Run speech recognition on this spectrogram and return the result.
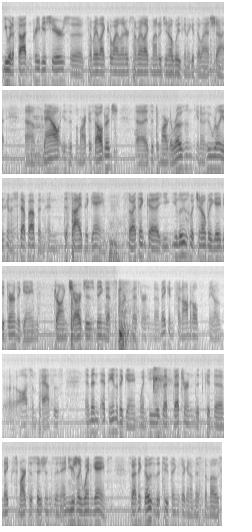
you would have thought in previous years uh, somebody like Kawhi Leonard, somebody like Manu Ginobili is going to get the last shot. Um, now, is it LaMarcus Aldridge? Uh, is it DeMar DeRozan? You know, who really is going to step up and, and decide the game? So I think uh, you, you lose what Ginobili gave you during the game, drawing charges, being that smart veteran, uh, making phenomenal, you know, uh, awesome passes. And then at the end of the game, when he was that veteran that could uh, make smart decisions and, and usually win games. So I think those are the two things they're going to miss the most,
